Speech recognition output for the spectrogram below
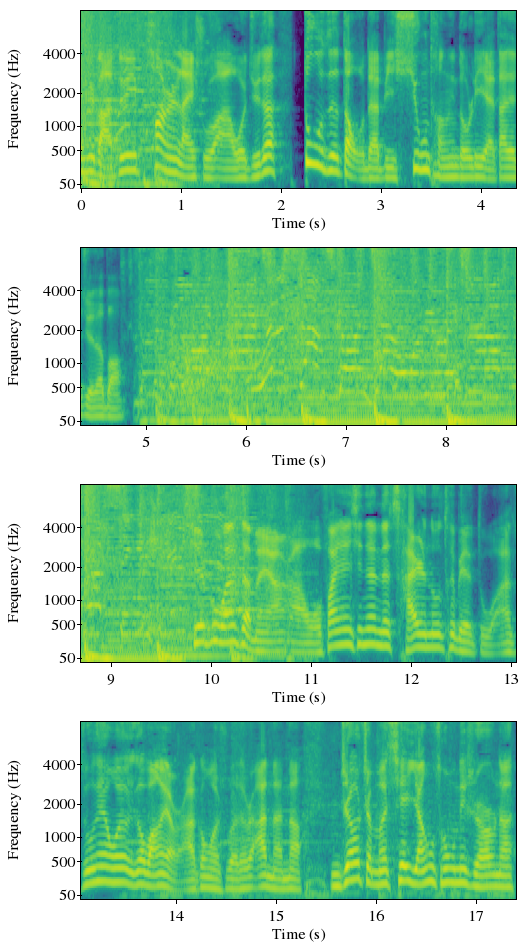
但是吧，对于胖人来说啊，我觉得肚子抖的比胸疼的都厉害，大家觉得不？其实不管怎么样啊，我发现现在的才人都特别多啊。昨天我有一个网友啊跟我说，他说：“安南呐，你知道怎么切洋葱的时候呢，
